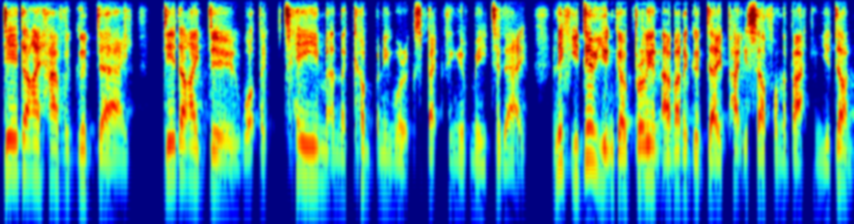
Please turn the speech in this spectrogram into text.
did i have a good day? Did i do what the team and the company were expecting of me today? And if you do you can go brilliant i've had a good day. Pat yourself on the back and you're done.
